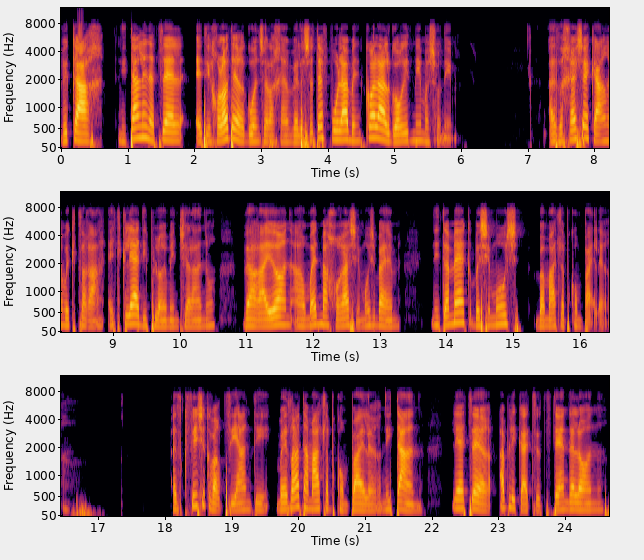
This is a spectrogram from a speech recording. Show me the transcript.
וכך, ניתן לנצל את יכולות הארגון שלכם ולשתף פעולה בין כל האלגוריתמים השונים. אז אחרי שהכרנו בקצרה את כלי ה deployment שלנו, והרעיון העומד מאחורי השימוש בהם נתעמק בשימוש במטלב compiler. אז כפי שכבר ציינתי, בעזרת המטלב compiler ניתן לייצר אפליקציות Standalone,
